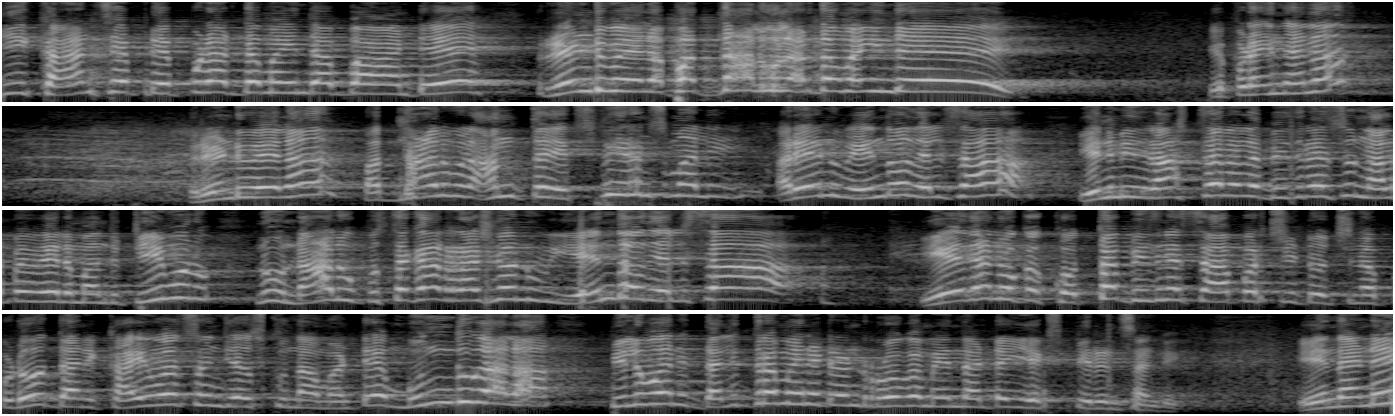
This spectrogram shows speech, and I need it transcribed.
ఈ కాన్సెప్ట్ ఎప్పుడు అర్థమైంది అబ్బా అంటే రెండు వేల పద్నాలుగులో అర్థమైంది. ఎప్పుడైందన్నా రెండు వేల పద్నాలుగులో అంత ఎక్స్పీరియన్స్ మళ్ళీ. అరే నువ్వేందో తెలుసా? ఎనిమిది రాష్ట్రాలలో బిజినెస్ నలభై వేల మంది టీమును నువ్వు నాలుగు పుస్తకాలు రాసినావు నువ్వు ఏందో తెలుసా? ఏదైనా ఒక కొత్త బిజినెస్ ఆపర్చునిటీ వచ్చినప్పుడు దాన్ని కైవసం చేసుకుందామంటే ముందుగాల పిలువని దరిద్రమైనటువంటి రోగం ఏంటంటే ఈ ఎక్స్పీరియన్స్ అండి. ఏందండి?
